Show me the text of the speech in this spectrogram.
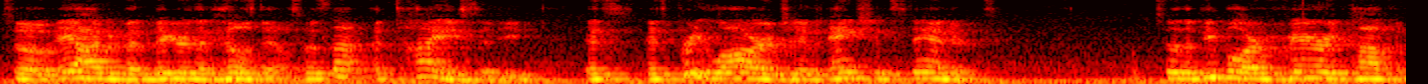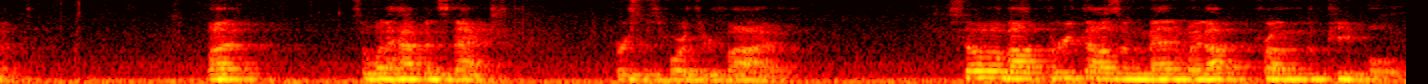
So Ai would have been bigger than Hillsdale. So it's not a tiny city. It's, it's pretty large in ancient standards. So the people are very confident. But, so what happens next? Verses 4 through 5. So about 3,000 men went up from the people,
